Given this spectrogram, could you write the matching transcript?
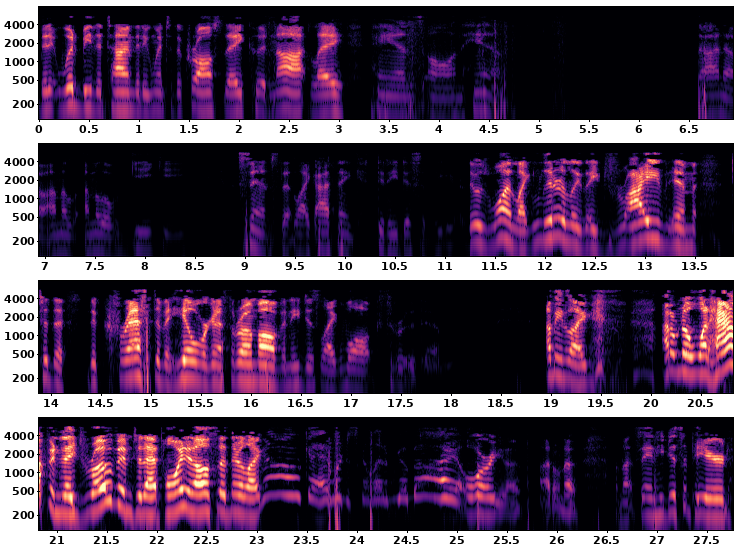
that it would be the time that he went to the cross, they could not lay hands on him. I know I'm a I'm a little geeky in the sense that like I think did he disappear? There was one like literally they drive him to the the crest of a hill. We're going to throw him off, and he just like walked through them. I mean, like I don't know what happened. They drove him to that point, and all of a sudden they're like, oh, okay, we're just going to let him go by, or you know, I don't know. I'm not saying he disappeared.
